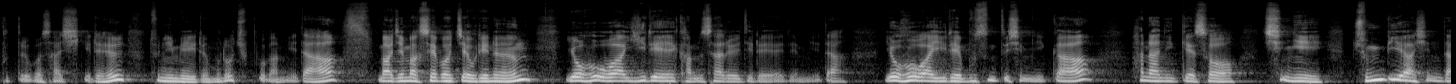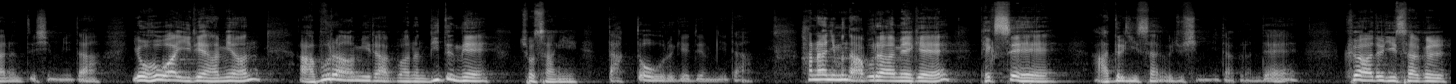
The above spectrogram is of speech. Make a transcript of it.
붙들고 사시기를 주님의 이름으로 축복합니다. 마지막 세 번째 우리는 여호와 일에 감사를 드려야 됩니다. 여호와 일에 무슨 뜻입니까? 하나님께서 친히 준비하신다는 뜻입니다. 여호와 일에 하면 아브라함이라고 하는 믿음의 조상이 딱 떠오르게 됩니다. 하나님은 아브라함에게 백세의 아들 이삭을 주십니다. 그런데 그 아들 이삭을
